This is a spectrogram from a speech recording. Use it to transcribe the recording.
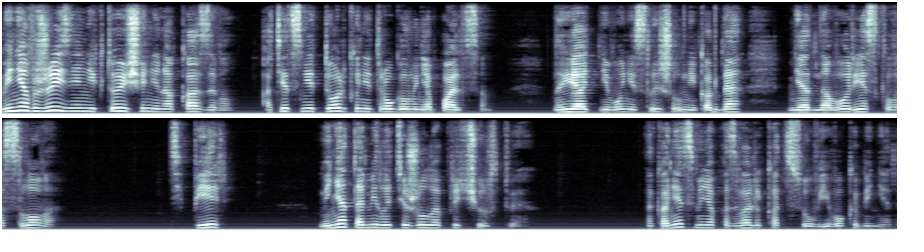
Меня в жизни никто еще не наказывал. Отец не только не трогал меня пальцем, но я от него не слышал никогда ни одного резкого слова. Теперь меня томило тяжелое предчувствие. Наконец меня позвали к отцу в его кабинет.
